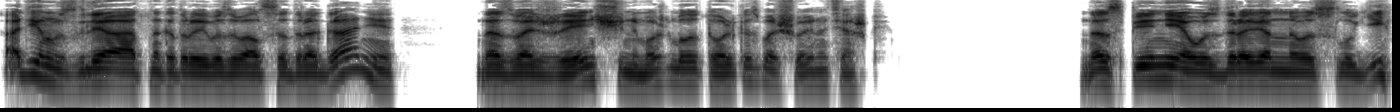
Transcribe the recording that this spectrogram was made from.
один взгляд на которое вызывал содрогание, назвать женщиной можно было только с большой натяжкой. На спине у здоровенного слуги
